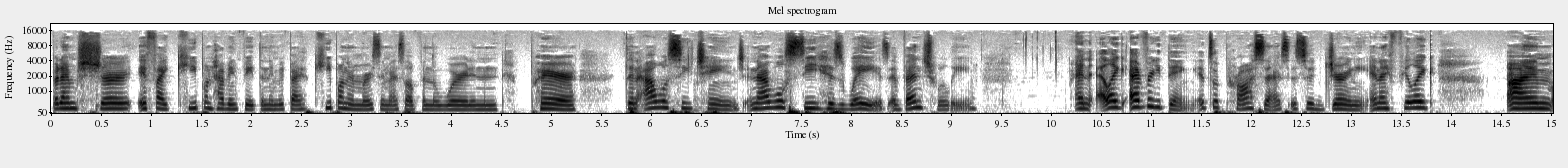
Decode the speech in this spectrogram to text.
But I'm sure if I keep on having faith in him, if I keep on immersing myself in the word and in prayer, then I will see change and I will see his ways eventually. And uh, like everything, it's a process, it's a journey, and I feel like I'm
